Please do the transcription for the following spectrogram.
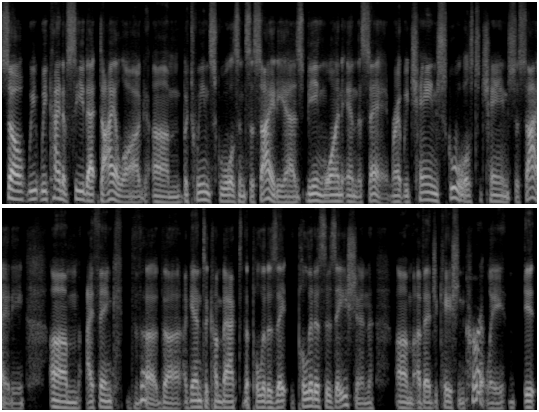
so we we kind of see that dialogue um, between schools and society as being one and the same, right? We change schools to change society. Um, I think the the again to come back to the politiza- politicization um, of education currently, it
